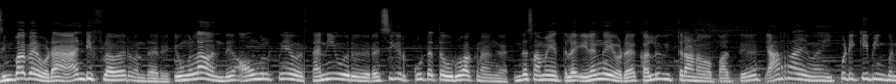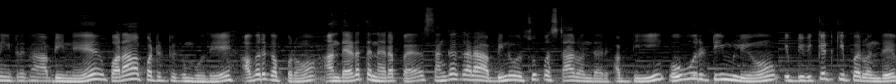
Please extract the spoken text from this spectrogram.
ஜிம்பாபேவோட ஆண்டி ஃபிளவர் வந்தாரு. இவங்கெல்லாம் வந்து அவங்களுக்குமே ஒரு தனி ஒரு ரசிகர் கூட்டத்தை உருவாக்குனாங்க. இந்த சமயத்துல இலங்கையோட கழுவித்திரானவை பார்த்து யாரா இவன்? இப்படி கீப்பிங் பண்ணிட்டு இருக்கான்? அப்படின்னு பொறாமப்பட்டுட்டு இருக்கும் போதே அவருக்கு அப்புறம் அந்த இடத்த நிரப்ப சங்ககாரா அப்படின்னு ஒரு சூப்பர் ஸ்டார் வந்தாரு. அப்படி ஒவ்வொரு டீம்லயும் இப்படி விக்கெட் கீப்பர் வந்து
